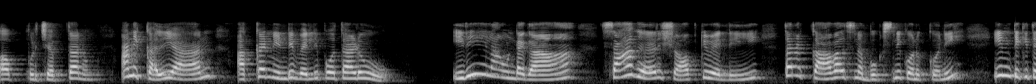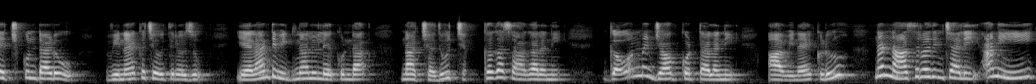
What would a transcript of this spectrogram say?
అప్పుడు చెప్తాను. అని కళ్యాణ్ అక్కడి నుండి వెళ్ళిపోతాడు. ఇది ఇలా ఉండగా సాగర్ షాప్కి వెళ్ళి తనకు కావాల్సిన బుక్స్ని కొనుక్కొని ఇంటికి తెచ్చుకుంటాడు. వినాయక చవితి రోజు ఎలాంటి విఘ్నాలు లేకుండా నా చదువు చక్కగా సాగాలని గవర్నమెంట్ జాబ్ కొట్టాలని ఆ వినాయకుడు నన్ను ఆశీర్వదించాలి అని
